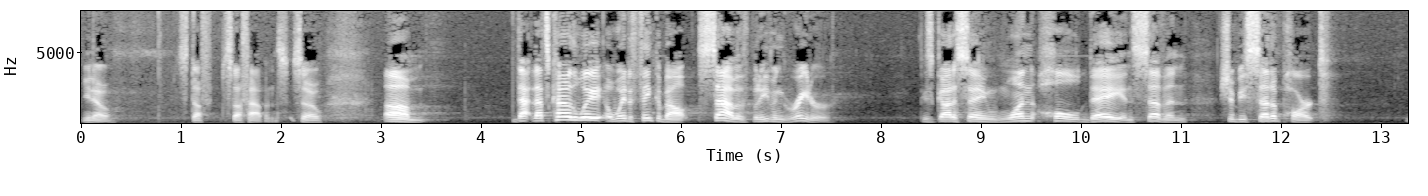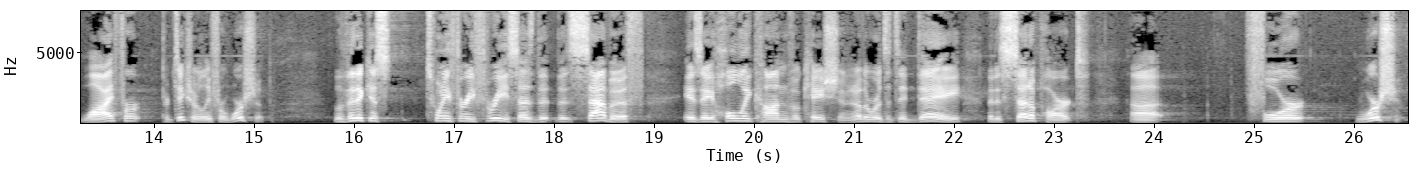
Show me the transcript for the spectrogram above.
you know, stuff, stuff happens. So, um, that, that's kind of the way, a way to think about Sabbath, but even greater. Because God is saying one whole day in seven should be set apart. Why? For, particularly for worship. Leviticus 23 3 says that the Sabbath is a holy convocation. In other words, it's a day that is set apart uh, for worship,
